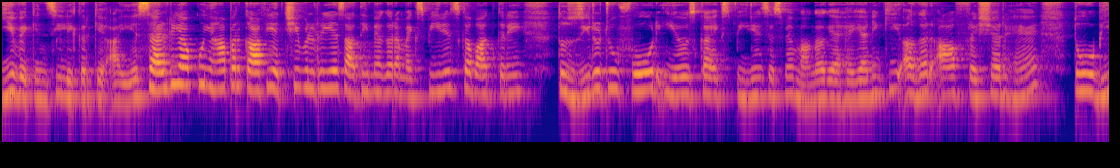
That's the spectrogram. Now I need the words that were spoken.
ये वैकेंसी लेकर के आई है। सैलरी आपको यहाँ पर काफ़ी अच्छी मिल रही है, साथ ही में अगर हम एक्सपीरियंस का बात करें तो ज़ीरो टू फोर ईयर्स का एक्सपीरियंस इसमें मांगा गया है। यानी कि अगर आप फ्रेशर हैं तो भी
